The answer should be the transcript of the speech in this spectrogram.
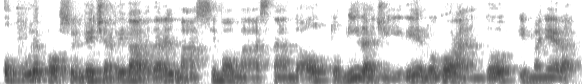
oppure posso invece arrivare a dare il massimo, ma stando a 8000 giri e logorando in maniera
